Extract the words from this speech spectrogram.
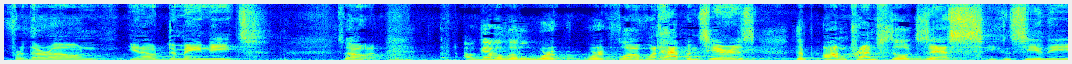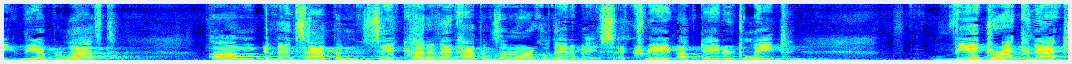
for their own you know, domain needs. So I'll give a little work, workflow of what happens here is the on-prem still exists. You can see in the, the upper left. Um, events happen, say a cut event happens on an Oracle database, a create, update, or delete. Via Direct Connect,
